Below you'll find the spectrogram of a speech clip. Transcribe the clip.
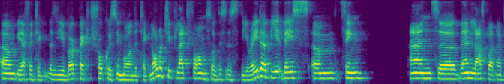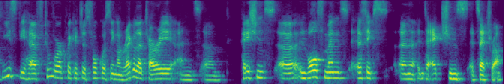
um, we have the work package focusing more on the technology platform. So this is the radar base um, thing. And uh, then last but not least, we have two work packages focusing on regulatory and um, patients uh, involvement, ethics and interactions, etc.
